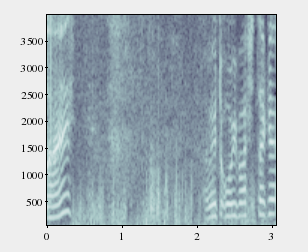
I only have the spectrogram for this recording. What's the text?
তাই আমি একটু ওই পাশ থেকে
